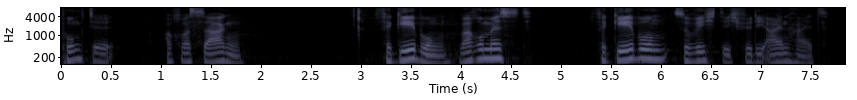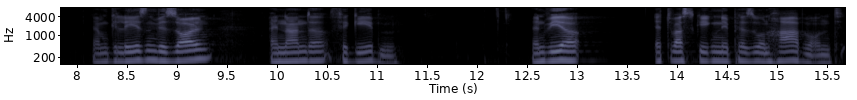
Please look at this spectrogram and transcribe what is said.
Punkte auch was sagen. Vergebung. Warum ist Vergebung so wichtig für die Einheit? Wir haben gelesen, wir sollen einander vergeben. Wenn wir etwas gegen eine Person haben und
